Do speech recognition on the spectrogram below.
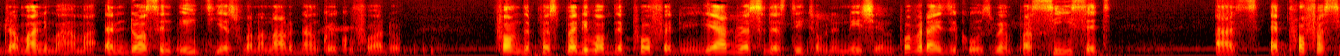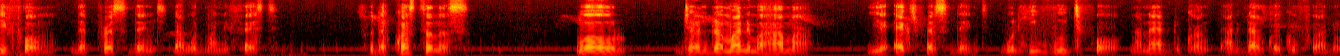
Dramani Mahama, endorsing eight years for Nana Adodan Kwekufuado. From the perspective of the prophet, he addressed the state of the nation. Prophet Isaac Osman perceives it as a prophecy from the president that would manifest. So the question is, well, John Dramani Mahama, your ex-president, will he vote for Nana Adodan Kwekufuado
